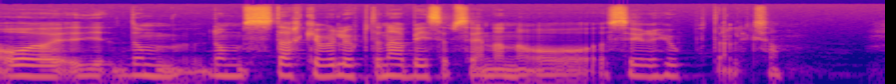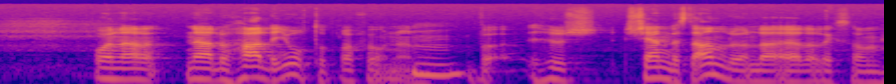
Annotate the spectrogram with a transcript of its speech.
och de, de stärker väl upp den här bicepsscenen och syr ihop den liksom. Och när, när du hade gjort operationen, Mm. hur kändes det annorlunda? Eller liksom,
